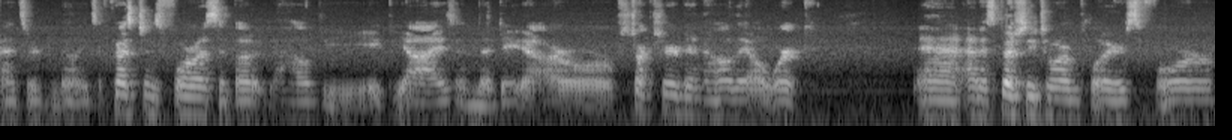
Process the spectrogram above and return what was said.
answered millions of questions for us about how the APIs and the data are structured and how they all work, and especially to our employers for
